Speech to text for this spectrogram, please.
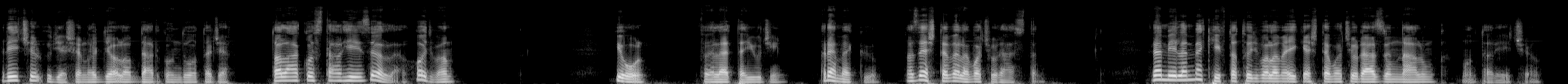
Rachel ügyesen adja a labdát, gondolta Jeff. Találkoztál Hézellel? Hogy van? Jól, felelte Eugene. Remekül. Az este vele vacsoráztam. Remélem meghívtad, hogy valamelyik este vacsorázzon nálunk, mondta Rachel.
